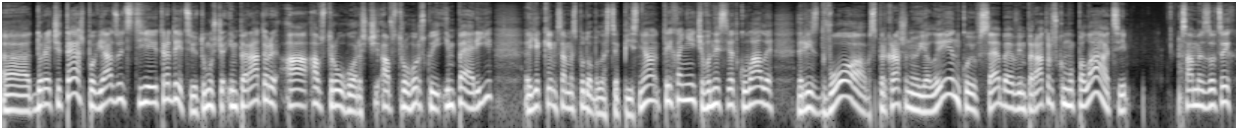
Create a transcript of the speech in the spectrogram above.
Е, До речі, теж пов'язують з цією традицією, тому що імператори Австро-Угорської імперії, яким саме сподобалася ця пісня Тиха ніч, вони святкували Різдво з прикрашеною ялинкою в себе в імператорському палаці, саме з оцих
